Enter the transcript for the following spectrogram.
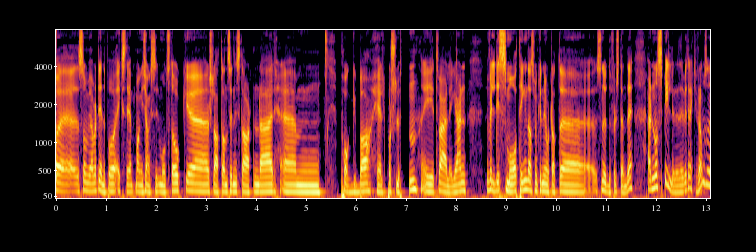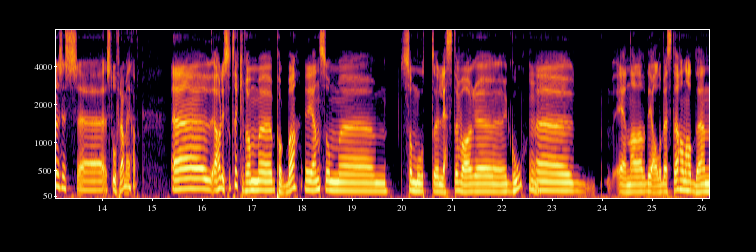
eh, som vi har vært inne på, ekstremt mange sjanser mot Stoke. Eh, Zlatan sin i starten der. ehm, Pogba helt på slutten i tverrliggeren. Veldig små ting da som kunne gjort at det snudde fullstendig. Er det noen spillere dere vil trekke fram som dere syns uh, sto fram i den kampen? Eh, jeg har lyst til å trekke fram eh, Pogba igjen, som, eh, som mot eh, Leicester var uh, god. Eh, en av de aller beste. Han hadde en,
